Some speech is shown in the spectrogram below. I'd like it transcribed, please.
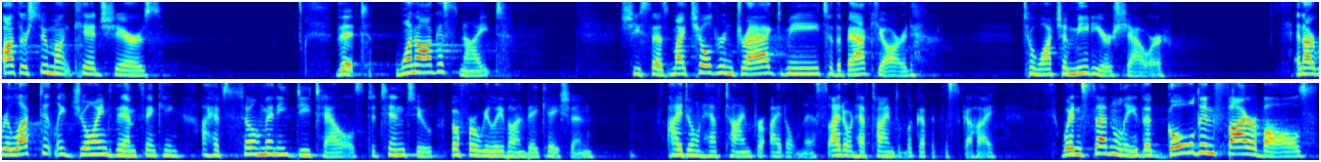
Author Sue Monk Kidd shares that one August night, she says, My children dragged me to the backyard to watch a meteor shower. And I reluctantly joined them, thinking, I have so many details to tend to before we leave on vacation. I don't have time for idleness. I don't have time to look up at the sky. When suddenly the golden fireballs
